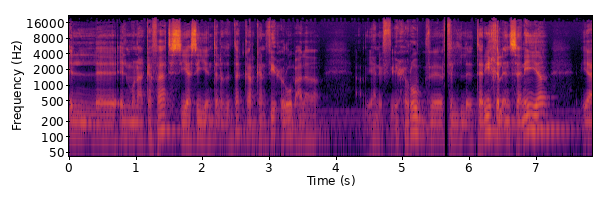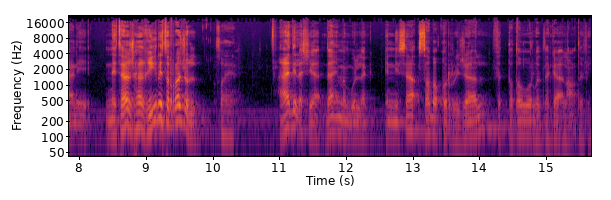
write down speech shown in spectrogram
المناكفات السياسية أنت لو تتذكر كان في حروب على يعني في حروب في التاريخ الإنسانية يعني نتاجها غيرة الرجل. صحيح. هذه الأشياء دائما بقول لك النساء سبقوا الرجال في التطور والذكاء العاطفي.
